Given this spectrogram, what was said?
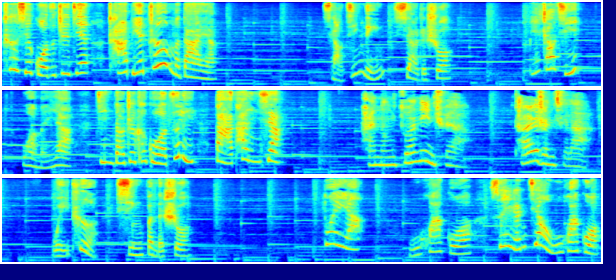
这些果子之间差别这么大呀？”小精灵笑着说：“别着急，我们呀，进到这颗果子里打探一下。”还能钻进去啊，太神奇啦！维特兴奋地说：“对呀。”无花果虽然叫无花果，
